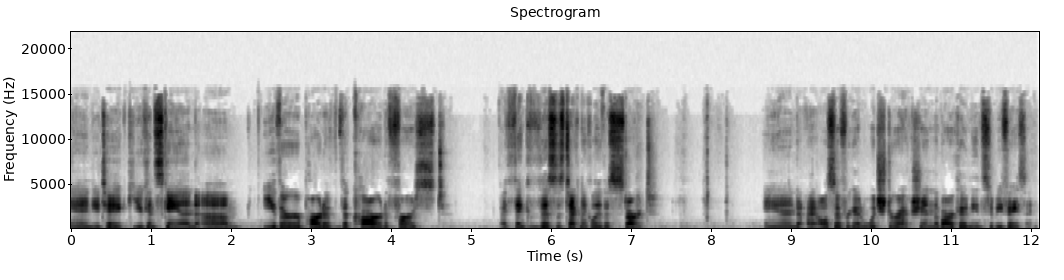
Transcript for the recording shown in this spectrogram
And you take, you can scan um, either part of the card first. I think this is technically the start. And I also forget which direction the barcode needs to be facing.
